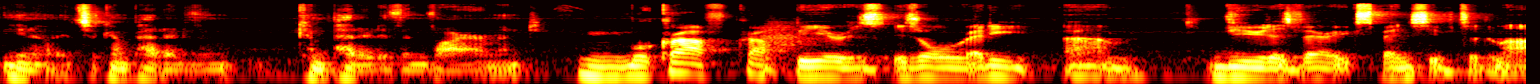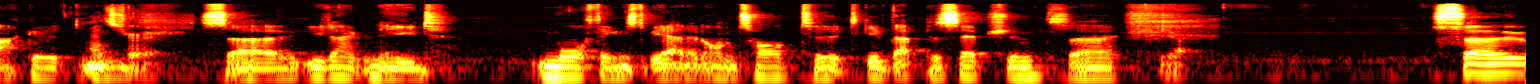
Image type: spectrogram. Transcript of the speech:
you know it's a competitive competitive environment. Mm, well, craft craft beer is is already um, viewed as very expensive to the market. That's right. So you don't need more things to be added on top to, to give that perception. So. Yeah. So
